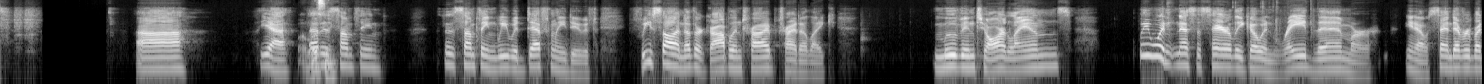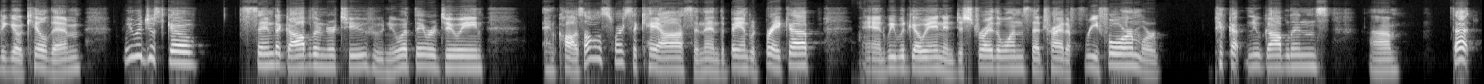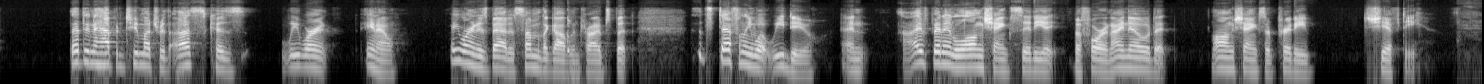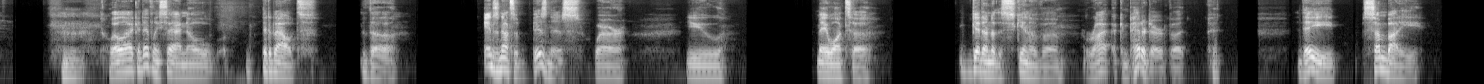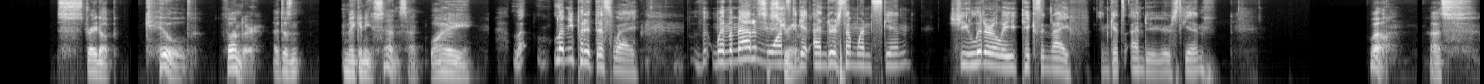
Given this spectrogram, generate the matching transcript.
Uh yeah, I'm that is listening. something that is something we would definitely do. If if we saw another goblin tribe try to like move into our lands, we wouldn't necessarily go and raid them or you know send everybody to go kill them we would just go send a goblin or two who knew what they were doing and cause all sorts of chaos and then the band would break up and we would go in and destroy the ones that try to reform or pick up new goblins um, that that didn't happen too much with us because we weren't you know we weren't as bad as some of the goblin tribes, but it's definitely what we do. And I've been in Longshank City before, and I know that Longshanks are pretty shifty. Hmm. Well, I can definitely say I know a bit about the ins and outs of business where you may want to get under the skin of a, a competitor, but they, somebody straight up killed Thunder. That doesn't make any sense. I, why? Let me put it this way. When the madam wants to get under someone's skin, she literally takes a knife and gets under your skin. Well, that's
